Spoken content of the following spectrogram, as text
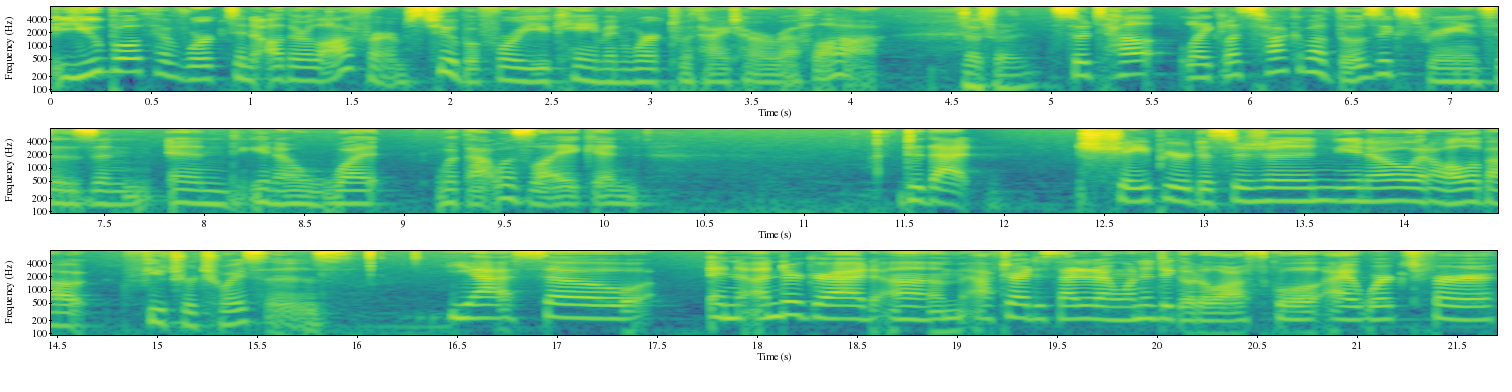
you both have worked in other law firms too before you came and worked with Hightower Reff Law. That's right. So tell like let's talk about those experiences and and you know what what that was like and did that shape your decision, you know, at all about future choices? Yeah, so in undergrad, um, after I decided I wanted to go to law school, I worked for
